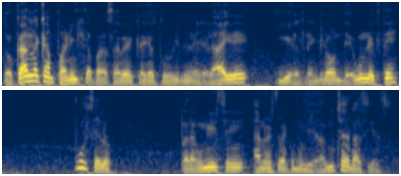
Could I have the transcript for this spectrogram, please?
tocar la campanita para saber que hay otro video en el aire y el renglón de Únete, púlselo para unirse a nuestra comunidad. Muchas gracias.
